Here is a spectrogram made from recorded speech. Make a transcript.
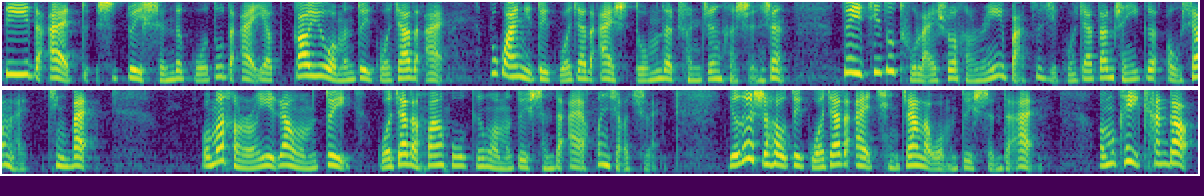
第一的爱是对神的国度的爱要高于我们对国家的爱。不管你对国家的爱是多么的纯真和神圣，对于基督徒来说，很容易把自己国家当成一个偶像来敬拜。我们很容易让我们对国家的欢呼跟我们对神的爱混淆起来。有的时候，对国家的爱侵占了我们对神的爱。我们可以看到，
